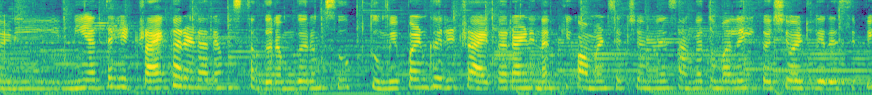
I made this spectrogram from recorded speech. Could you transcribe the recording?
आणि मी आता हे ट्राय करणार आहे. मस्त गरम गरम सूप. तुम्ही पण घरी ट्राय करा आणि नक्की कॉमेंट सेक्शनमध्ये सांगा तुम्हाला ही कशी वाटली रेसिपी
